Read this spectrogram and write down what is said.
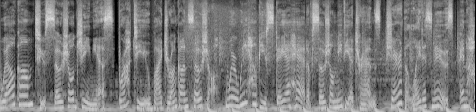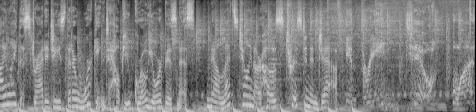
Welcome to Social Genius, brought to you by Drunk on Social, where we help you stay ahead of social media trends, share the latest news, and highlight the strategies that are working to help you grow your business. Now, let's join our hosts, Tristan and Jeff, in three, two, one.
